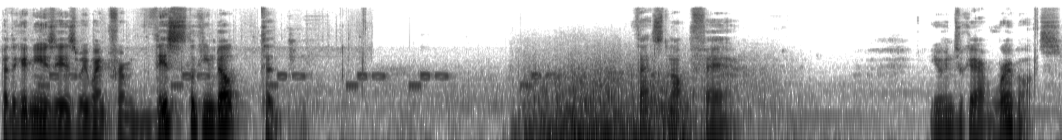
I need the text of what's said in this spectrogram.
But the good news is we went from this looking belt to... That's not fair. You even took out robots.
